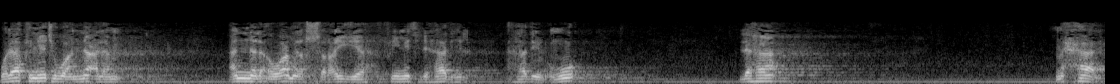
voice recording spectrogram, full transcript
ولكن يجب أن نعلم أن الأوامر الشرعية في مثل هذه هذه الأمور لها محال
